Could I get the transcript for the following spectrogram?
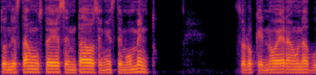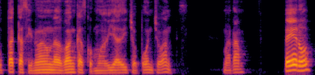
donde están ustedes sentados en este momento. Solo que no eran unas butacas, sino unas bancas, como había dicho Poncho antes. Pero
